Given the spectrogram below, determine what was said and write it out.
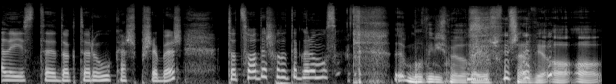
ale jest e, doktor Łukasz Przybysz. To co odeszło do tego lamusa? Mówiliśmy tutaj już w przerwie o, o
